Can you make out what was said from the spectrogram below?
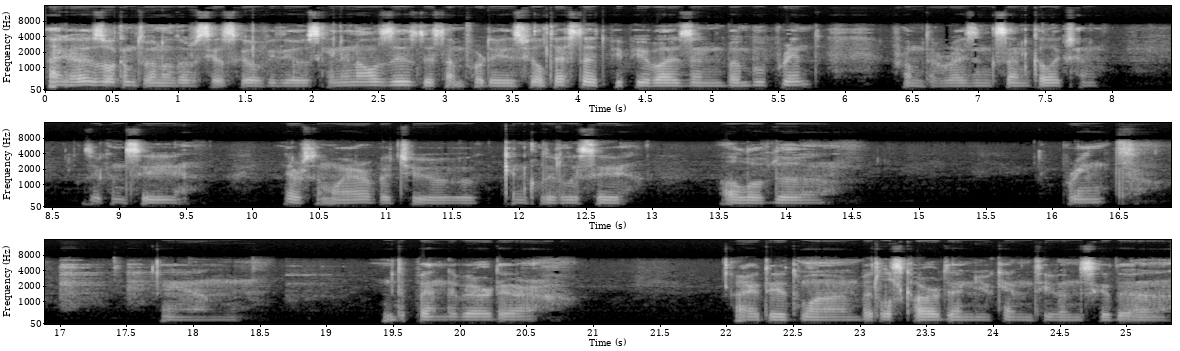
Hi guys, welcome to another CSGO video skin analysis, this time for this field tested PP Bizon bamboo print from the Rising Sun collection. As you can see, there's somewhere, but you can clearly see all of the print and the panda bear there. I did one battle scar, and you can't even see the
